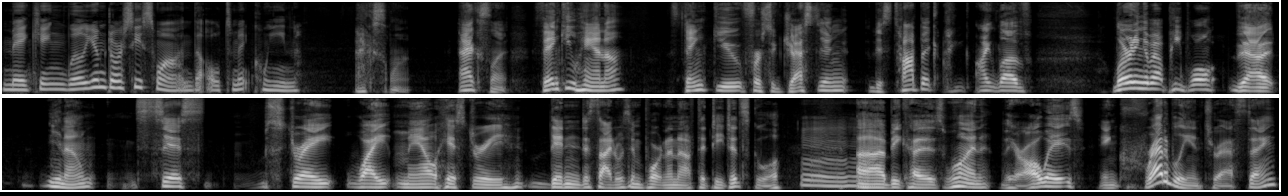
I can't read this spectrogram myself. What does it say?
making William Dorsey Swann the ultimate queen. Excellent. Excellent. Thank you, Hannah. Thank you for suggesting this topic. I, I love learning about people that, you know, cis, straight, white male history didn't decide was important enough to teach at school. Mhm. Uh, because one, they're always incredibly interesting.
